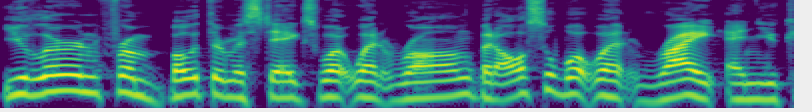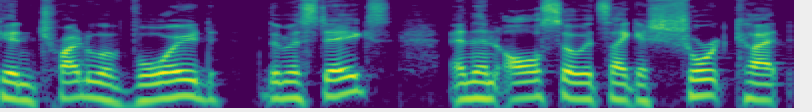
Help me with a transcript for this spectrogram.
You learn from both their mistakes, what went wrong, but also what went right, and you can try to avoid the mistakes. And then also, it's like a shortcut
